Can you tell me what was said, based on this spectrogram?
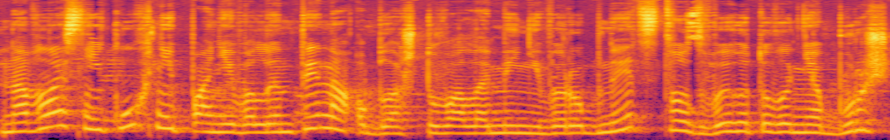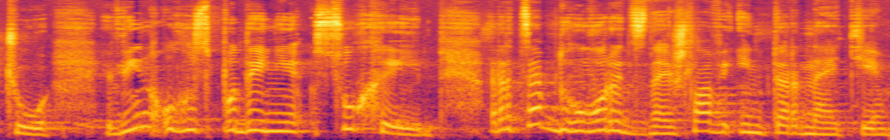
На власній кухні пані Валентина облаштувала міні-виробництво з виготовлення борщу. Він у господині сухий. Рецепт, говорить, знайшла в інтернеті.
